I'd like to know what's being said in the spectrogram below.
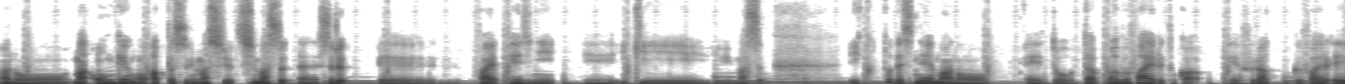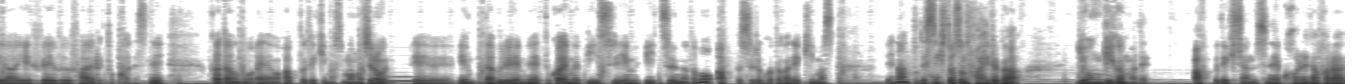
あのまあ、音源をアップしますします、えー、する、えー、ファイページに、えー、行きます。行くとですね、まあ、あのえっ、ー、と、WAV ファイルとか、えー、フラッグファイル、AIFF ファイルとかですね、がダウンロード、えー、アップできます。まあ、もちろん、えー、WMA とか MP3、MP2 などもアップすることができます。でなんとですね、一つのファイルが4ギガまでアップできちゃうんですね。これだから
